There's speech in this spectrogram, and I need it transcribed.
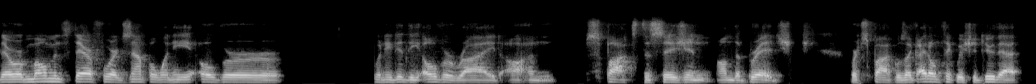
there were moments there, for example, when he over when he did the override on Spock's decision on the bridge, where Spock was like, I don't think we should do that.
